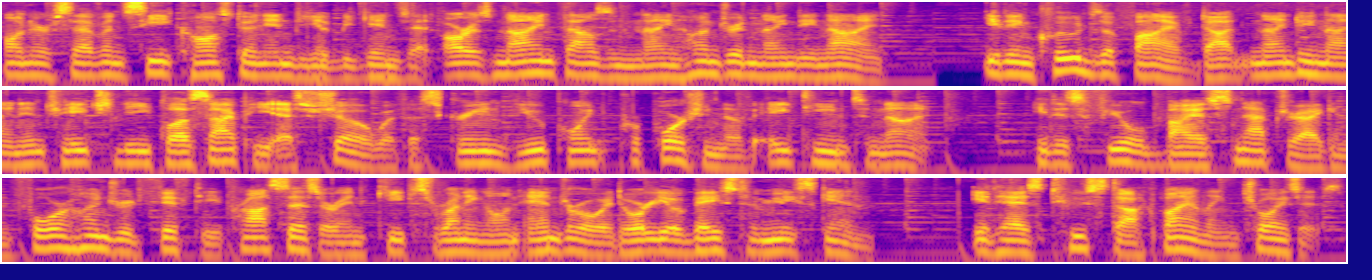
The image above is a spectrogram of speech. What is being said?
Honor 7C cost in India begins at Rs 9,999. It includes a 5.99-inch HD plus IPS show with a screen viewpoint proportion of 18 to 9. It is fueled by a Snapdragon 450 processor and keeps running on Android Oreo-based Mi Skin. It has two stockpiling choices,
